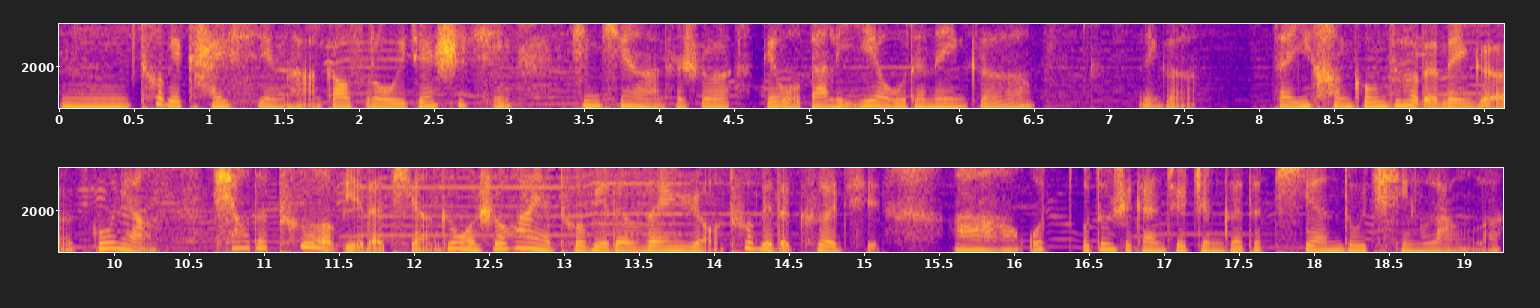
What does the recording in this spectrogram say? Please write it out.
嗯，特别开心哈，告诉了我一件事情。今天啊，她说给我办理业务的那个那个在银行工作的那个姑娘。笑得特别的甜，跟我说话也特别的温柔，特别的客气，啊，我我顿时感觉整个的天都晴朗了，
